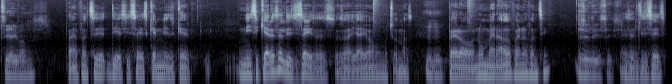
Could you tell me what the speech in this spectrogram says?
Sí, ahí vamos. Final Fantasy 16, que ni, que ni siquiera es el 16, o sea, ya llevamos muchos más. Pero numerado Final Fantasy. Es el 16. Es el 16.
